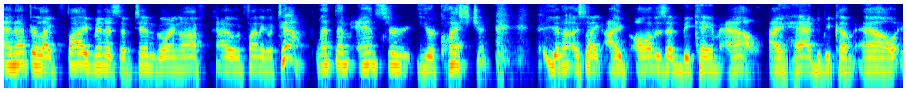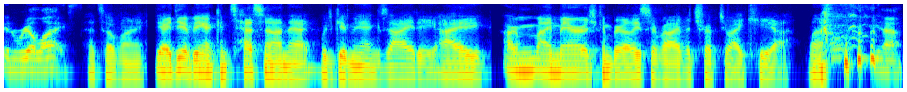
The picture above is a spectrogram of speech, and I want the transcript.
and after like five minutes of Tim going off, I would finally go, Tim, let them answer your question. you know, it's like I all of a sudden became Al. I had to become Al in real life. That's so funny. The idea of being a contestant on that would give me anxiety. I, our, my marriage can barely survive a trip to IKEA. yeah.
